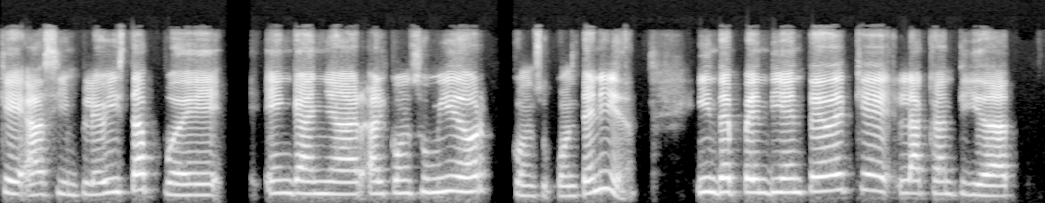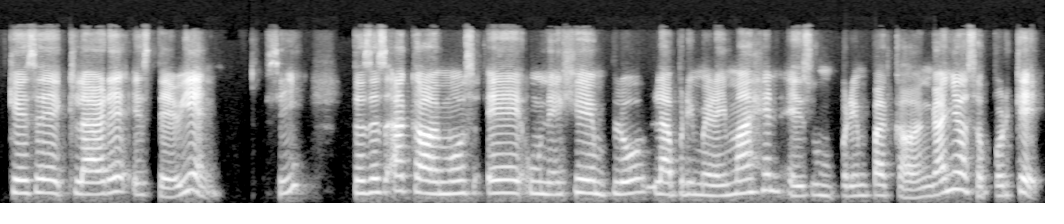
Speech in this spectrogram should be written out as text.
que a simple vista puede engañar al consumidor con su contenido, independiente de que la cantidad que se declare esté bien. ¿Sí? Entonces acá vemos eh, un ejemplo, la primera imagen es un preempacado engañoso. ¿Por qué?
